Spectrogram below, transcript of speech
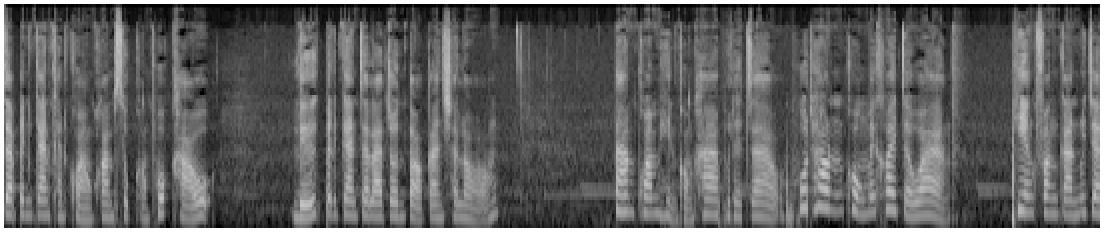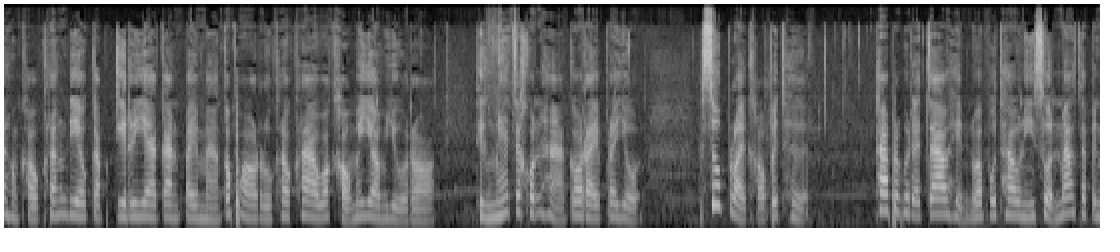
จะเป็นการขัดขวางความสุขของพวกเขา หรือเป็นการจลาจลต่อการฉลอง ตามความเห็นของข้าพุทธเจ้า ผู้เท่านั้นคงไม่ค่อยจะว่าง เพียงฟังการวิจารณ์ของเขาครั้งเดียวกับกิริยาการไปมาก็พอรู้คร่าว ๆ ว่าเขาไม่ยอมอยู่รอ ถึงแม้จะค้นหาก็ไร้ประโยชน์ สู้ปล่อยเขาไปเถิด ข้าพระพุทธเจ้าเห็นว่าผู้เท่านี้ส่วนมากจะเป็น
